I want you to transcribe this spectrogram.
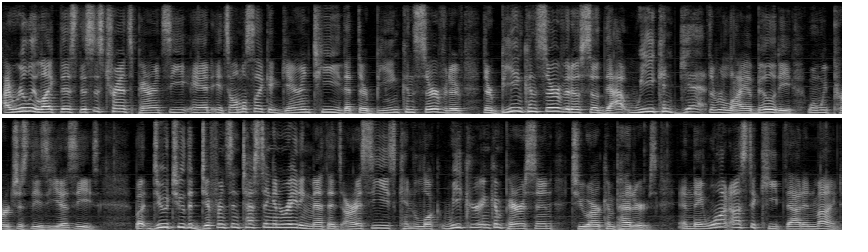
I really like this. This is transparency, and it's almost like a guarantee that they're being conservative. They're being conservative so that we can get the reliability when we purchase these ESCs. But due to the difference in testing and rating methods, RSCs can look weaker in comparison to our competitors, and they want us to keep that in mind.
